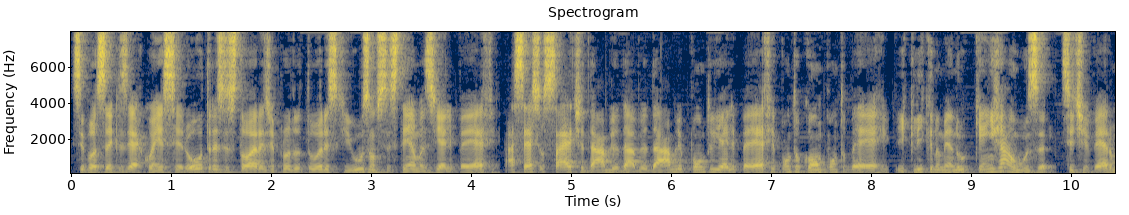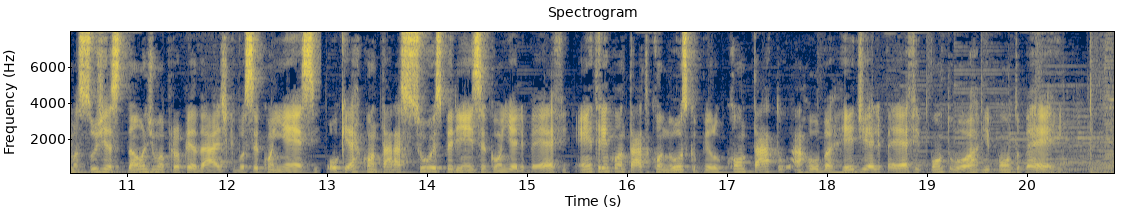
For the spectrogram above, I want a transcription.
Se você quiser conhecer outras histórias de produtores que usam sistemas ILPF, acesse o site www.ilpf.com.br e clique no menu Quem já usa. Se tiver uma sugestão de uma propriedade que você conhece ou quer contar a sua experiência com ILPF, entre em contato conosco pelo contato@redelpf.org.br.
